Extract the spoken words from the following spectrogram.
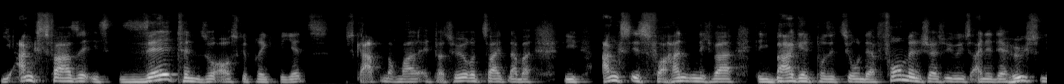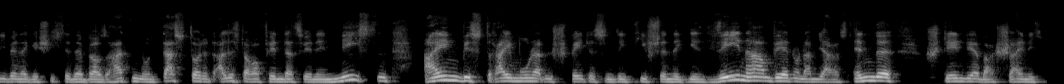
Die Angstphase ist selten so ausgeprägt wie jetzt. Es gab noch mal etwas höhere Zeiten, aber die Angst ist vorhanden, nicht wahr? Die Bargeldposition der Fondsmanager ist übrigens eine der höchsten, die wir in der Geschichte der Börse hatten. Und das deutet alles darauf hin, dass wir in den nächsten ein bis drei Monaten spätestens die Tiefstände gesehen haben werden. Und am Jahresende stehen wir wahrscheinlich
